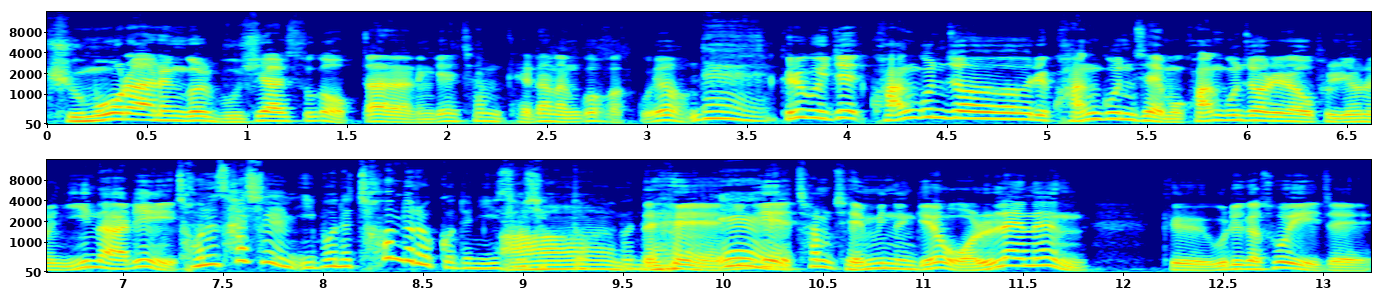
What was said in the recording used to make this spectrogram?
규모라는 걸 무시할 수가 없다라는 게 참 대단한 것 같고요. 네. 그리고 이제 광군절이 광군제 뭐 광군절이라고 불리는 이 날이 저는 사실 이번에 처음 들었거든요. 이 소식 덕분에. 네, 예. 이게 참 재밌는 게요. 원래는 그 우리가 소위 이제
